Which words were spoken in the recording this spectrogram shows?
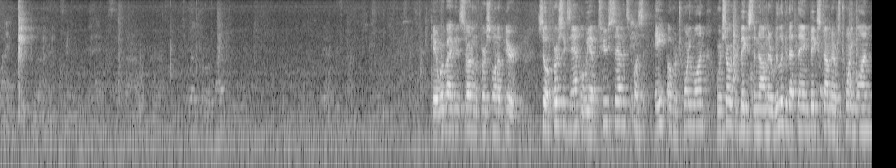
Why? Two x over five? Okay, we're back to start on the first one up here. So first example, we have 2 sevenths plus 8 over 21. We're going to start with the biggest denominator. We look at that thing, biggest denominator was 21.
